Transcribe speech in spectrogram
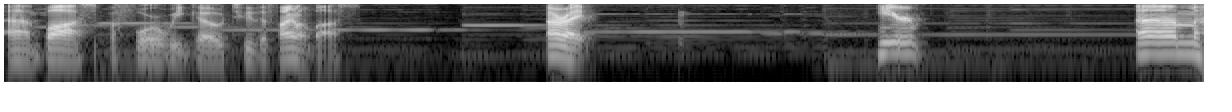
uh, boss before we go to the final boss. All right. Here, um,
